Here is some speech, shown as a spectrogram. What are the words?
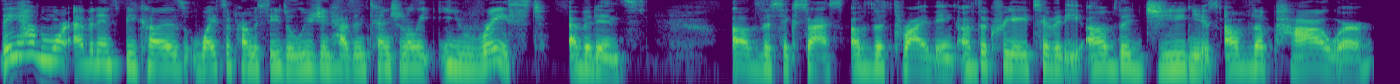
They have more evidence because white supremacy delusion has intentionally erased evidence of the success, of the thriving, of the creativity, of the genius, of the power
